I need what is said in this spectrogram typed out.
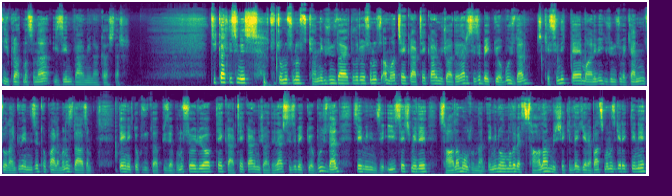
yıpratmasına izin vermeyin arkadaşlar. Dikkatlisiniz, tutumlusunuz, kendi gücünüzle ayakta duruyorsunuz ama tekrar tekrar mücadeleler sizi bekliyor. Bu yüzden kesinlikle manevi gücünüzü ve kendinize olan güveninizi toparlamanız lazım. Değnek 9'u da bize bunu söylüyor. Tekrar tekrar mücadeleler sizi bekliyor. Bu yüzden zemininizi iyi seçmeli, sağlam olduğundan emin olmalı ve sağlam bir şekilde yere basmanız gerektiğini,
